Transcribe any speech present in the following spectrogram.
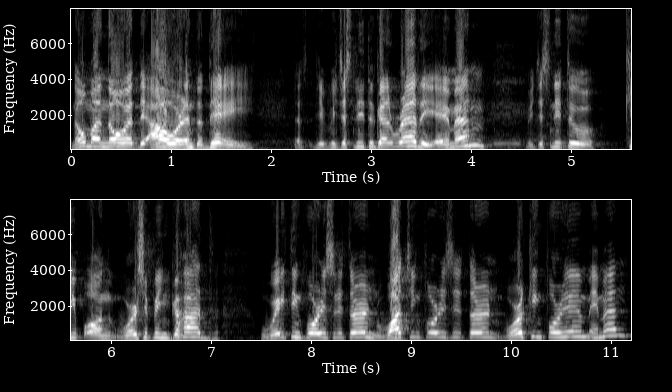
No man knoweth the hour and the day. That's, we just need to get ready. Amen? We just need to keep on worshiping God waiting for his return, watching for his return, working for him. Amen?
